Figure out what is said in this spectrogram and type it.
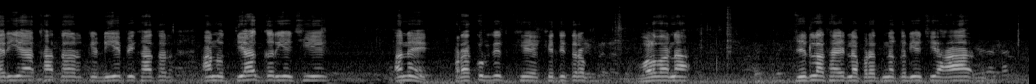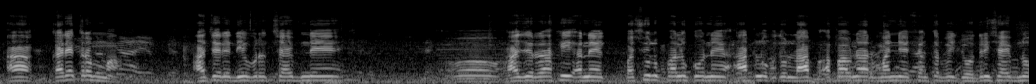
એરિયા ખાતર કે ડીએપી ખાતર આનો ત્યાગ કરીએ છીએ. અને પ્રાકૃતિક ખેતી તરફ વળવાના જેટલા થાય એટલા પ્રયત્ન કરીએ છીએ. આ આ કાર્યક્રમમાં આચાર્ય દેવવ્રત સાહેબને હાજર રાખી અને પશુપાલકોને આટલો બધો લાભ અપાવનાર માન્ય શંકરભાઈ ચૌધરી સાહેબનો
